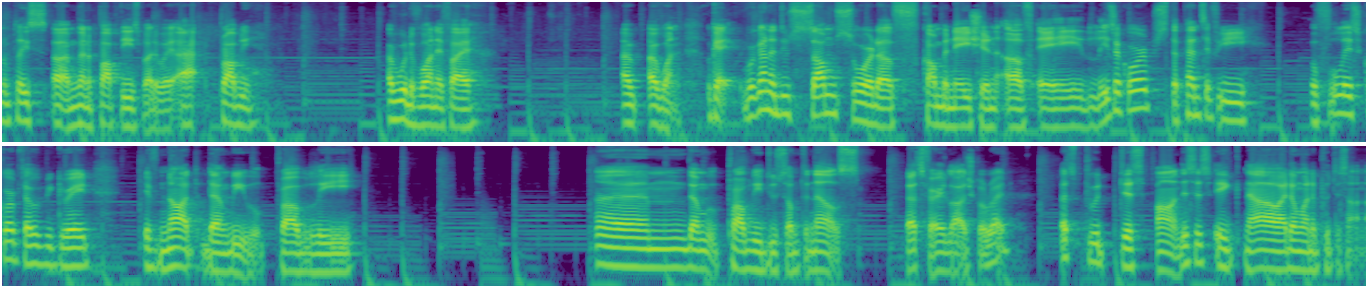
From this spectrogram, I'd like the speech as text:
I'm gonna place... Uh, I'm gonna pop these, by the way. I probably... I would have won if I I, I won. Okay, we're gonna do some sort of combination of a laser corpse. Depends if we go full laser corpse, that would be great. If not, then we will probably um then we'll probably do something else. That's very logical, right? Let's put this on. This is a no, I don't want to put this on.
